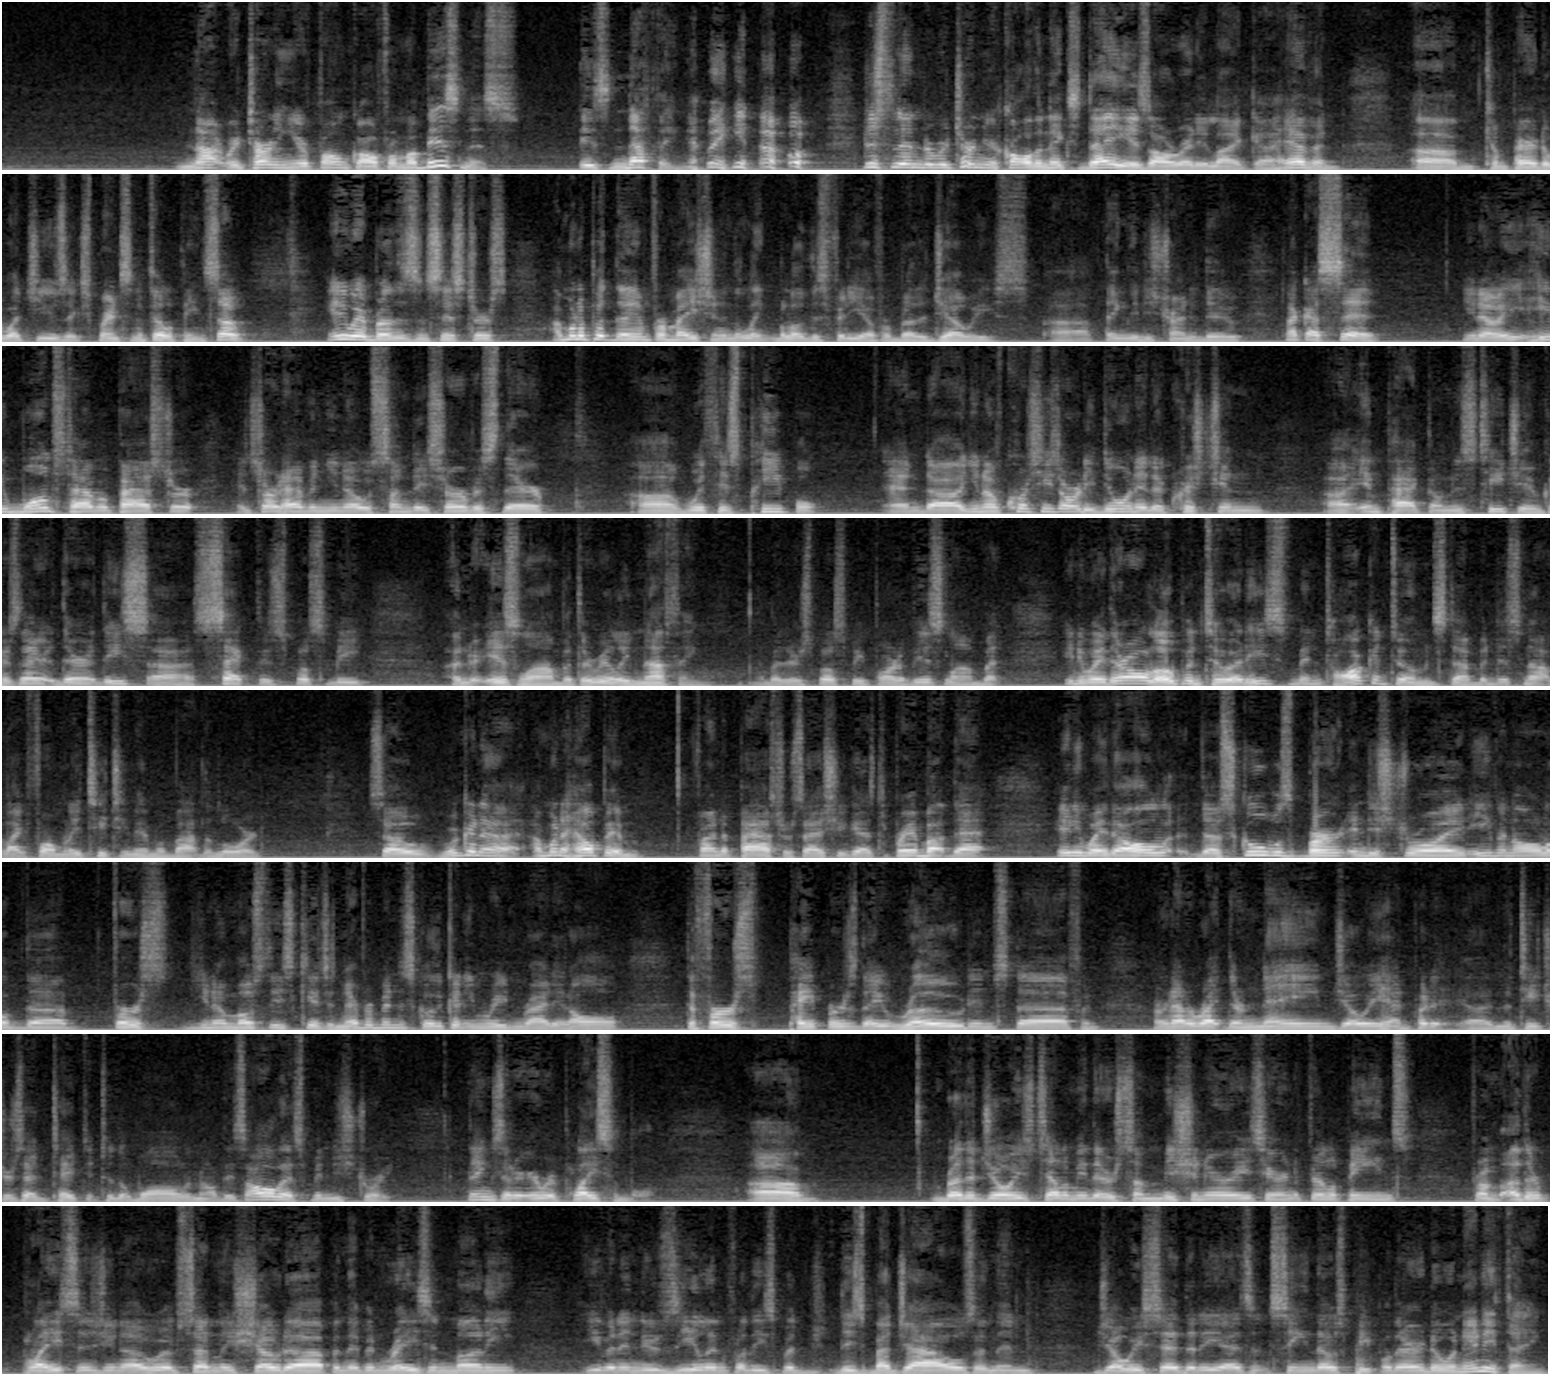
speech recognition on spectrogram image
not returning your phone call from a business is nothing. I mean, you know, just them to return your call the next day is already like uh, heaven um, compared to what you experience in the Philippines. So, anyway, brothers and sisters, I'm going to put the information in the link below this video for Brother Joey's uh, thing that he's trying to do. Like I said, you know, he, he wants to have a pastor and start having, you know, Sunday service there uh, with his people. And, uh, you know, of course, he's already doing it a Christian uh, impact on his teaching because they're, they're, these uh, sect is supposed to be under Islam, but they're really nothing. But they're supposed to be part of Islam. But anyway, they're all open to it. He's been talking to them and stuff, but it's not like formally teaching them about the Lord. So we're gonna, I'm gonna help him find a pastor. So I ask you guys to pray about that. Anyway, the all the school was burnt and destroyed. Even all of the first, you know, most of these kids had never been to school. They couldn't even read and write at all. The first papers they wrote and stuff, and learned how to write their name. Joey had put it, uh, and the teachers had taped it to the wall, and all this. All that's been destroyed. Things that are irreplaceable. Um, Brother Joey's telling me there's some missionaries here in the Philippines from other places, you know, who have suddenly showed up and they've been raising money, even in New Zealand for these these bajaus. And then Joey said that he hasn't seen those people there doing anything.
